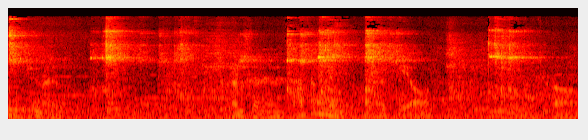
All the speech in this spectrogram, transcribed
쉬나요? 다음 시간에는 짜장면부터 할게요. 그럼.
